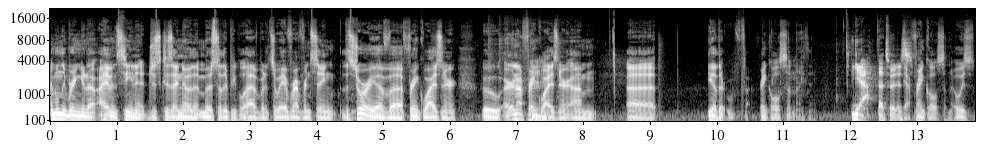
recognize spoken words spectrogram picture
I'm only bringing it up. I haven't seen it just because I know that most other people have, but it's a way of referencing the story of uh, Frank Wisner, who or not Frank Mhm. Wisner, um, uh, the other Frank Olson, I think. Yeah, that's what it is. Yeah, Frank Olson. Always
